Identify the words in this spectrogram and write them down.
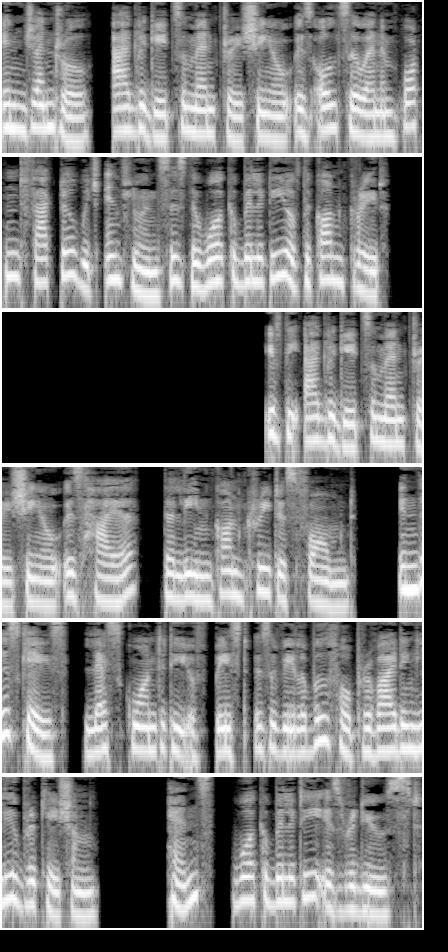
In general, Aggregate cement ratio is also an important factor which influences the workability of the concrete. If the aggregate cement ratio is higher, the lean concrete is formed. In this case, less quantity of paste is available for providing lubrication. Hence, workability is reduced.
